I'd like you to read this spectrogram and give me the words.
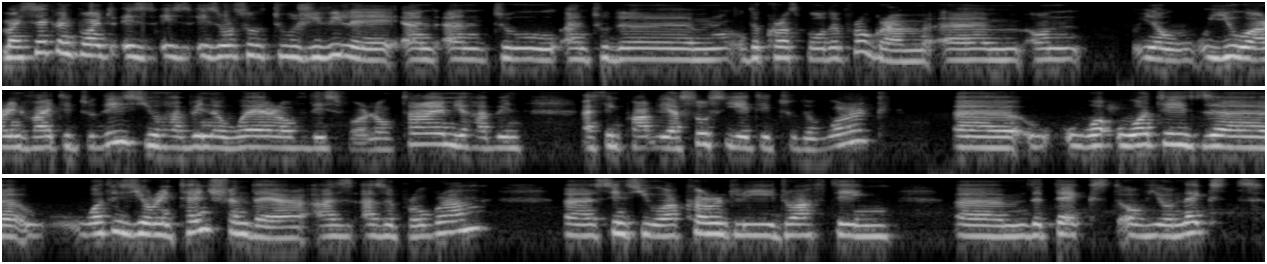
My second point is is, is also to Živile and and to and to the um, the cross border program um, on you know you are invited to this you have been aware of this for a long time you have been i think partly associated to the work uh, what what is uh, what is your intention there as as a program uh, since you are currently drafting um, the text of your next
